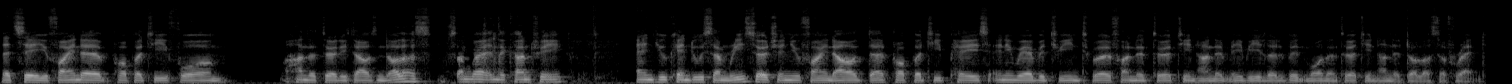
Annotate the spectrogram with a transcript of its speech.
Let's say you find a property for $130,000 somewhere in the country, and you can do some research and you find out that property pays anywhere between $1,200, $1,300, maybe a little bit more than $1,300 of rent.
